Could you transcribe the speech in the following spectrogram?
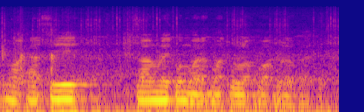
Terima kasih. Assalamualaikum warahmatullahi wabarakatuh.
